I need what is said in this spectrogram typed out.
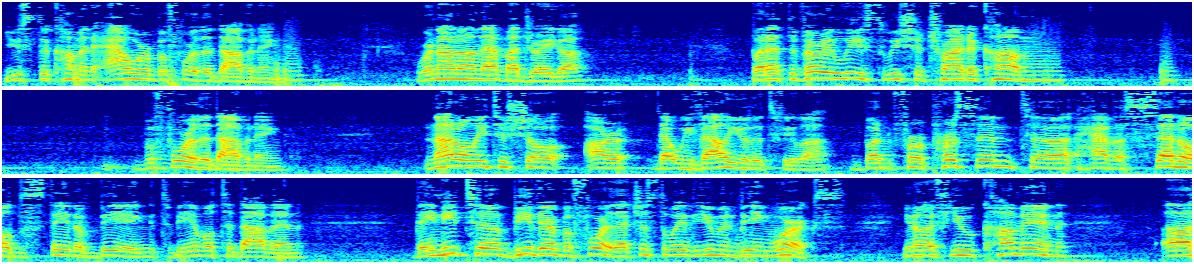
used to come an hour before the davening. We're not on that madrega, but at the very least, we should try to come before the davening. Not only to show our that we value the tefillah, but for a person to have a settled state of being, to be able to daven, they need to be there before. That's just the way the human being works. You know, if you come in uh,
